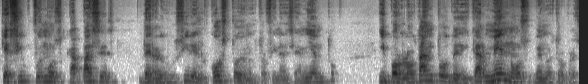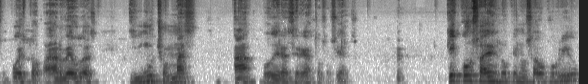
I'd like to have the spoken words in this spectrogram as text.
que sí fuimos capaces de reducir el costo de nuestro financiamiento y por lo tanto dedicar menos de nuestro presupuesto a pagar deudas y mucho más a poder hacer gastos sociales. ¿Qué cosa es lo que nos ha ocurrido?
